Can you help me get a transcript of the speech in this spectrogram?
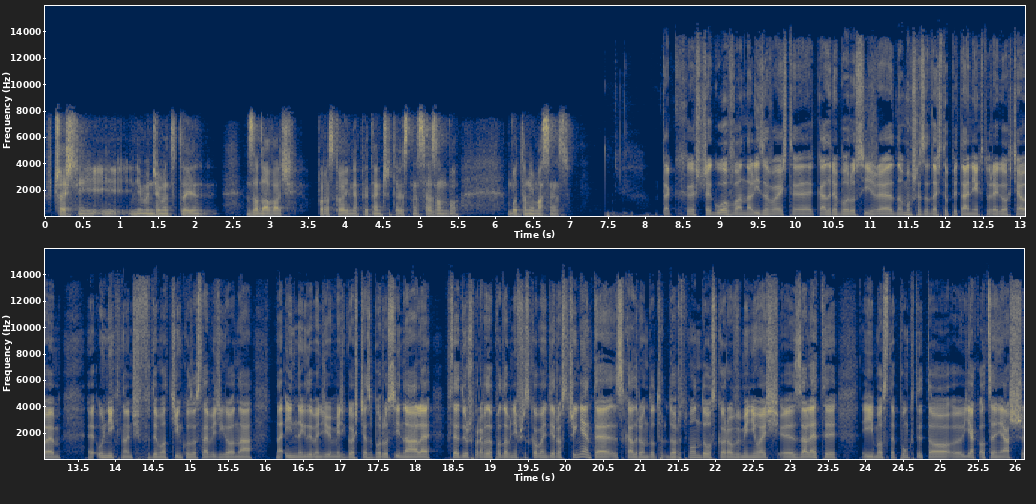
wcześniej i, i nie będziemy tutaj zadawać po raz kolejny pytań, czy to jest ten sezon, bo bo to nie ma sensu. Tak szczegółowo analizowałeś tę kadrę Borusi, że no muszę zadać to pytanie, którego chciałem e, uniknąć w tym odcinku, zostawić go na, na inny, gdy będziemy mieć gościa z Borusi, no ale wtedy już prawdopodobnie wszystko będzie rozstrzygnięte z kadrą do Dortmundu. Skoro wymieniłeś e, zalety i mocne punkty, to e, jak oceniasz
